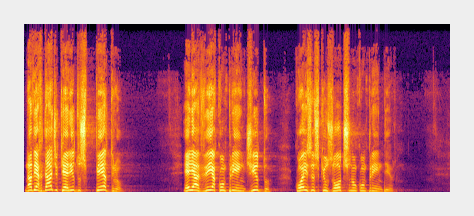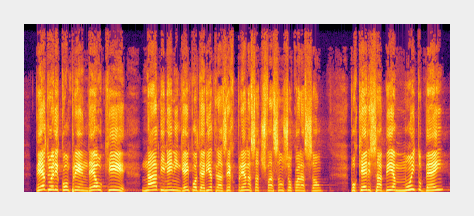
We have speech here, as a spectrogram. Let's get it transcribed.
Na verdade, queridos, Pedro, ele havia compreendido coisas que os outros não compreenderam. Pedro, ele compreendeu que nada e nem ninguém poderia trazer plena satisfação ao seu coração, porque ele sabia muito bem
